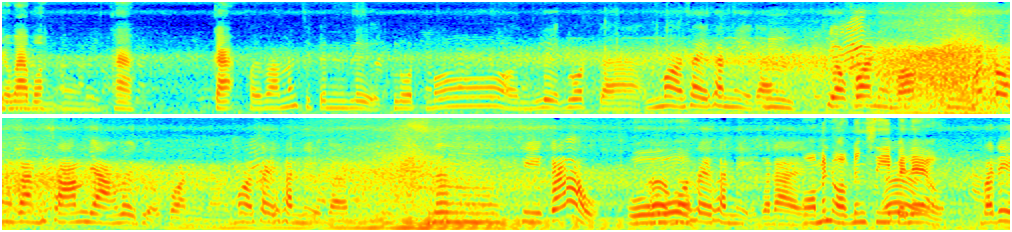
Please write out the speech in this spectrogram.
จะว่าบ่ เออค่ะ กะ ข่อยว่ามันสิเป็นเลขรถบ่เลขรถกะมอไซค์คันนี้กะ อืม เที่ยวก่อนนี่บ่มันตรงกันสามอย่างเลยเที่ยวก่อนนี่นะมอไซค์คันนี้กะ หนึ่งสี่เก้าโอ้เออมอไซค์คันนี้ก็ได้อ๋อมันออก14ไปแล้ว บัดนี้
